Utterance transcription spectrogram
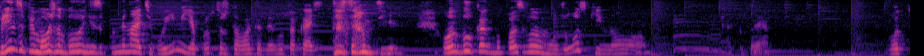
принципе, можно было не запоминать его имя, я просто ждала, когда его загасит, на самом деле. Он был как бы по-своему жесткий, но бы... Вот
